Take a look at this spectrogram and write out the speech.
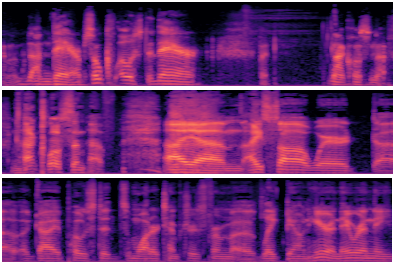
i'm, I'm there. I'm so close to there but not close enough. Not close enough. I um i saw where uh, a guy posted some water temperatures from a lake down here and they were in the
